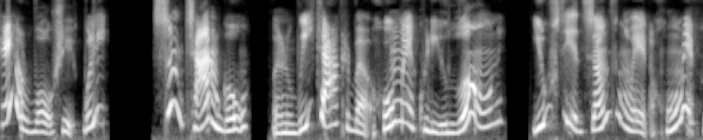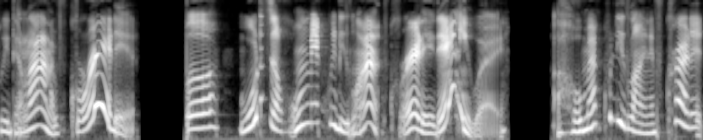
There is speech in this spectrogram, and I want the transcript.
Hey, Street Willie. Some time ago, when we talked about home equity loan, you said something about a home equity line of credit. But what is a home equity line of credit anyway? A home equity line of credit,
